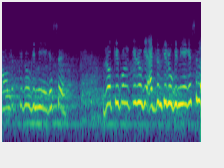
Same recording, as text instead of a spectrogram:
আমাদের কি রুগী নিয়ে গেছে? রকিবুল কি রুগী, একজন কি রুগী নিয়ে গেছিল?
